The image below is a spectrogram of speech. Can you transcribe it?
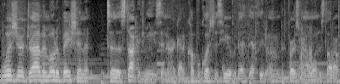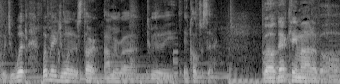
was your driving motivation to start the community center? I got a couple questions here, but that's definitely the, um, the first one I wanted to start off with you. What what made you want to start Amen Ra Community and Culture Center? Well, that came out of a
